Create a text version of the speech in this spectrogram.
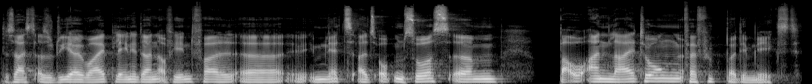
Das heißt also DIY-Pläne dann auf jeden Fall äh, im Netz als Open Source ähm, Bauanleitung verfügbar demnächst.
